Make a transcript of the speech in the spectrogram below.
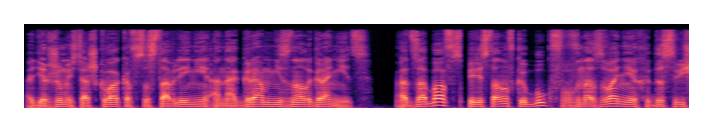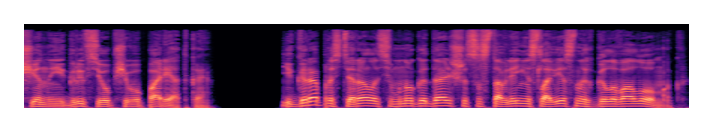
Одержимость Ашкваков в составлении анаграмм не знала границ. От забав с перестановкой букв в названиях до священной игры всеобщего порядка. Игра простиралась много дальше составления словесных головоломок.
